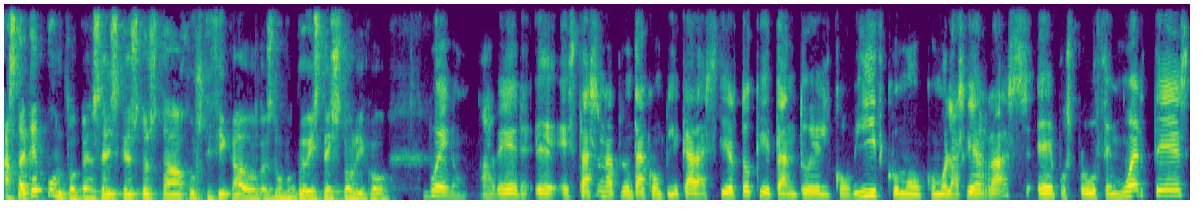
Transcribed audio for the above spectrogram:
¿Hasta qué punto pensáis que esto está justificado desde un punto de vista histórico? Bueno, a ver, eh, esta es una pregunta complicada. Es cierto que tanto el COVID como, las guerras eh, pues producen muertes,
